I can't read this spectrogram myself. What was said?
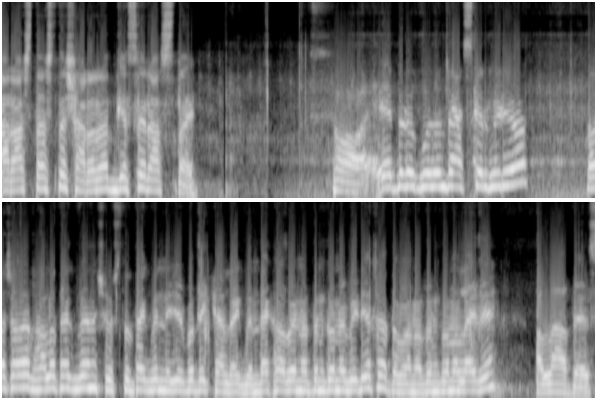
আর আস্তে আস্তে সারা রাত গেছে রাস্তায়। এতটুকু পর্যন্ত আজকের ভিডিও। তো সবাই ভালো থাকবেন, সুস্থ থাকবেন, নিজের প্রতি খেয়াল রাখবেন। দেখা হবে নতুন কোনো ভিডিওতে অথবা নতুন কোনো লাইভে আল্লাহ হাফেজ।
